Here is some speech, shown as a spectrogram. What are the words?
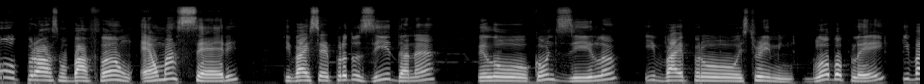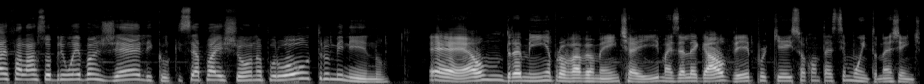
O próximo Bafão é uma série que vai ser produzida, né, pelo Condzilla e vai pro streaming Globoplay e vai falar sobre um evangélico que se apaixona por outro menino. É, é um draminha provavelmente aí, mas é legal ver porque isso acontece muito, né, gente?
